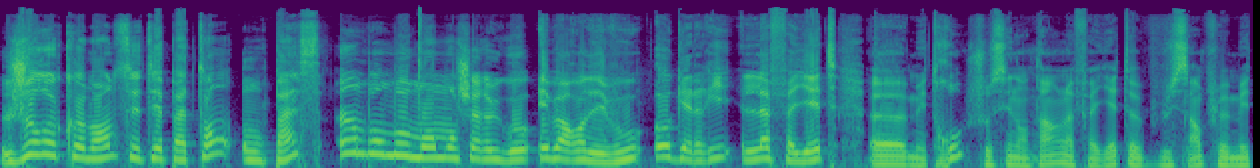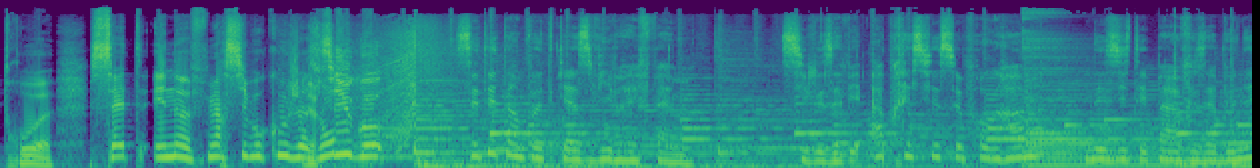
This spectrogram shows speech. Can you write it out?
Je recommande, c'était pas tant. On passe un bon moment, mon cher Hugo. Et eh bah, ben, rendez-vous aux Galeries Lafayette, euh, métro, chaussée Nantin, Lafayette, plus simple, métro 7 euh, et 9. Merci beaucoup, Jason. Merci, Hugo. C'était un podcast Vivre FM. Si vous avez apprécié ce programme, n'hésitez pas à vous abonner.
